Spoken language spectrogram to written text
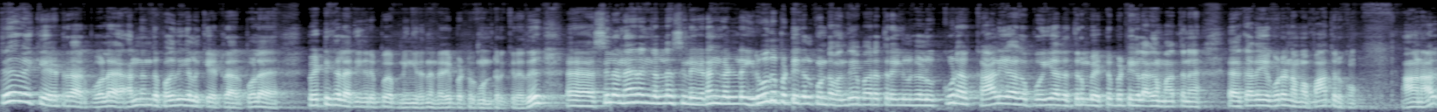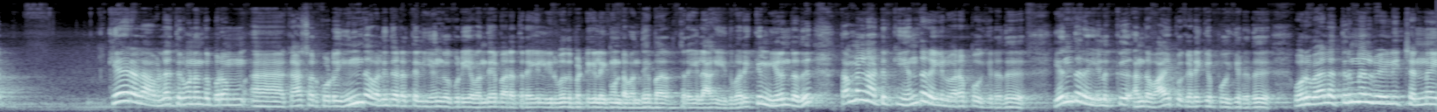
தேவைக்கு ஏற்றாற் போல அந்தந்த பகுதிகளுக்கு ஏற்றாற் போல பெட்டிகள் அதிகரிப்பு அப்படிங்கிறது நடைபெற்று கொண்டிருக்கிறது. சில நேரங்களில் சில இடங்களில் இருபது பெட்டிகள் கொண்ட வந்தே பாரத் ரயில்கள் கூட காலியாக போய் அதை திரும்ப எட்டு பெட்டிகளாக மாற்றின கதையை கூட நம்ம பார்த்துருக்கோம். ஆனால் கேரளாவில் திருவனந்தபுரம் காசர்கோடு இந்த வழித்தடத்தில் இயங்கக்கூடிய வந்தே பாரத் ரயில் இருபது பெட்டிகளை கொண்ட வந்தே பாரத் ரயிலாக இதுவரைக்கும் இருந்தது. தமிழ்நாட்டிற்கு எந்த ரயில் வரப்போகிறது? எந்த ரயிலுக்கு அந்த வாய்ப்பு கிடைக்கப் போகிறது? ஒருவேளை திருநெல்வேலி சென்னை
